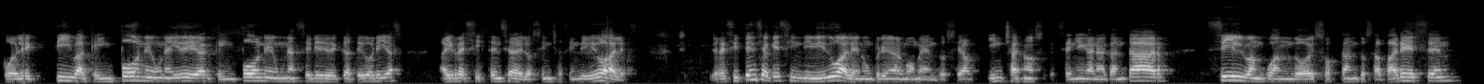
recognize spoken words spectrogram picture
colectiva que impone una idea, que impone una serie de categorías, hay resistencia de los hinchas individuales. Resistencia que es individual en un primer momento, o sea, hinchas se niegan a cantar, silban cuando esos cantos aparecen,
